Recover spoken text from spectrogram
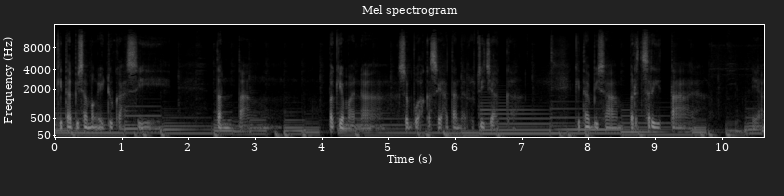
Kita bisa mengedukasi tentang bagaimana sebuah kesehatan harus dijaga. Kita bisa bercerita ya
